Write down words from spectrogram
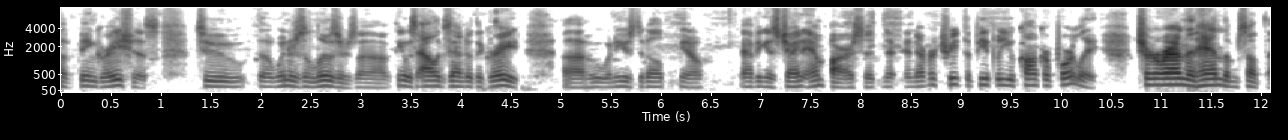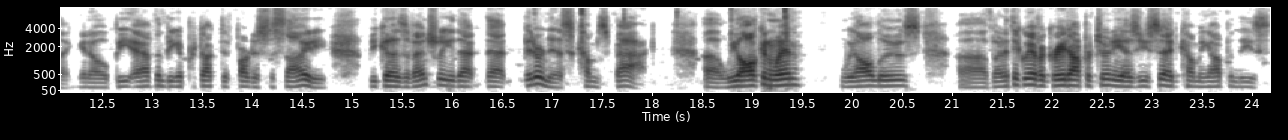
of being gracious to the winners and losers uh, i think it was alexander the great uh, who when he was developed you know having his giant empire said never treat the people you conquer poorly turn around and hand them something you know be have them be a productive part of society because eventually that that bitterness comes back uh, we all can win. We all lose, uh, but I think we have a great opportunity, as you said, coming up in these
